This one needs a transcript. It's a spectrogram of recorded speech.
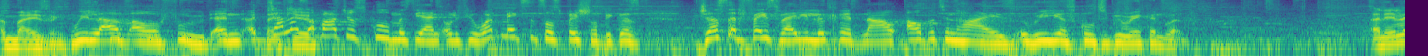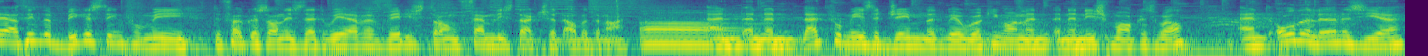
Amazing. We love our food. And uh, tell us about your school, Mr. Yan Olivier. What makes it so special? Because just at face value, looking at now, Alberton High is really a school to be reckoned with. And Ile, I think the biggest thing for me to focus on is that we have a very strong family structure at Alberton High. Oh. And, and then that for me is a gem that we are working on and, and a niche mark as well. And all the learners here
